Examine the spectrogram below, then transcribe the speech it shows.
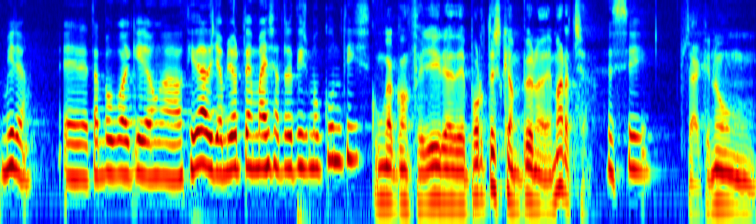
mira, Eh, tampouco hai que ir a unha cidade, e ao mellor ten máis atletismo cuntis. Cunha concelleira de deportes campeona de marcha. Sí. O sea, que non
